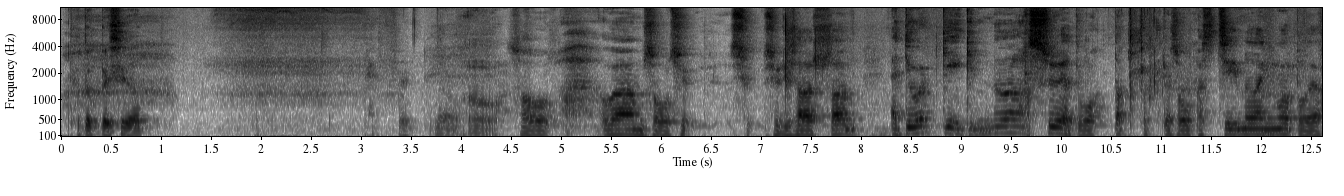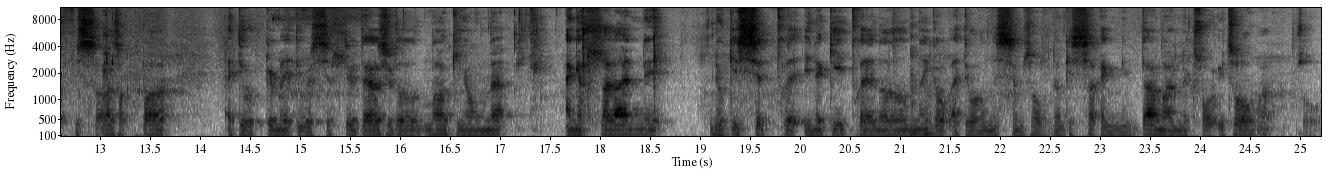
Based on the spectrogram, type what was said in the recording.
Produktbaseret. Perfekt. No. Oh. Så, um, så, så, så, så, så, så, så, så, så, så, så, så, så, så, atuakki kinnerarsu atuartartakka sooqastiimерангуа периарфиссарасарпаа атуакками туассаллу таасулернаа кигорна ангерлараанни нукиссатре инакиитрeenerерникор атуарниссам соор нукиссақангин таамааннак соор итоома соор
